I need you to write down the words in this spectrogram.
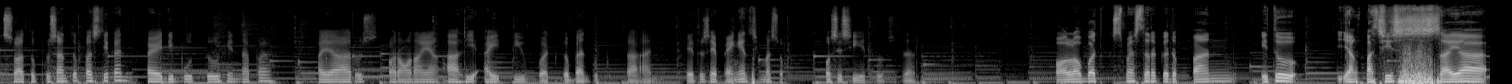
suatu perusahaan tuh pasti kan kayak dibutuhin apa kayak harus orang-orang yang ahli IT buat kebantu perusahaannya Ya itu saya pengen sih masuk posisi itu sebenarnya kalau buat semester ke depan itu yang pasti saya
